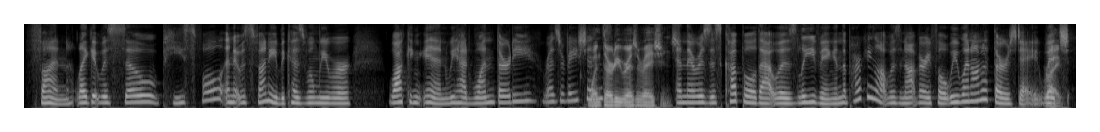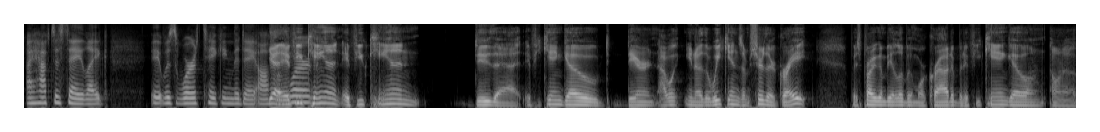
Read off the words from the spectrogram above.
fun. Like it was so peaceful and it was funny because when we were walking in, we had 130 reservations. one thirty reservations. And there was this couple that was leaving and the parking lot was not very full. We went on a Thursday, which Right. I have to say like it was worth taking the day off yeah, of if you can, if you can do that, if you can go during, I would, you know, the weekends. I'm sure they're great, but it's probably going to be a little bit more crowded. But if you can go on on a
